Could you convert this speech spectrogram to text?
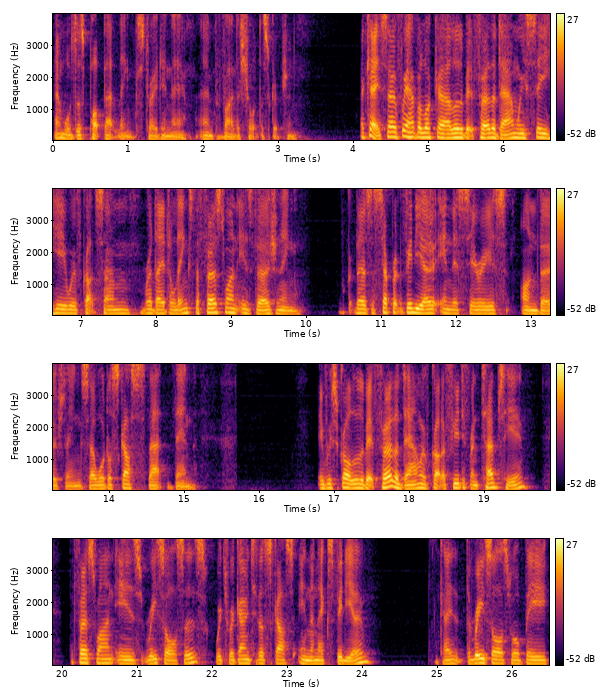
and we'll just pop that link straight in there and provide a short description. Okay, so if we have a look uh, a little bit further down, we see here we've got some Related links. The first one is versioning. There's a separate video in this series on versioning, so we'll discuss that then. If we scroll a little bit further down, we've got a few different tabs here. The first one is resources, which we're going to discuss in the next video. Okay, the resource will be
